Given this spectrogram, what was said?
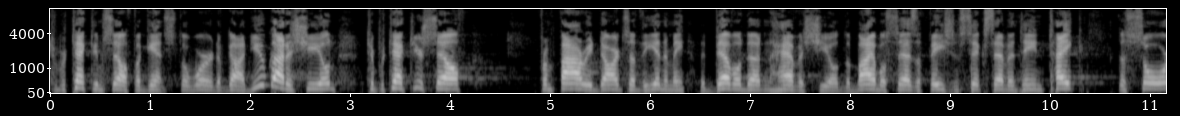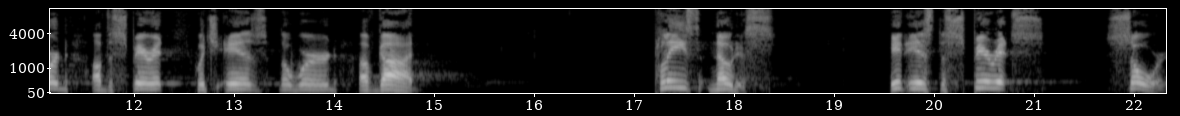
to protect himself against the word of God. You've got a shield to protect yourself from fiery darts of the enemy. The devil doesn't have a shield. The Bible says, Ephesians 6 17, take the sword of the Spirit, which is the word of God. Please notice, it is the Spirit's sword.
